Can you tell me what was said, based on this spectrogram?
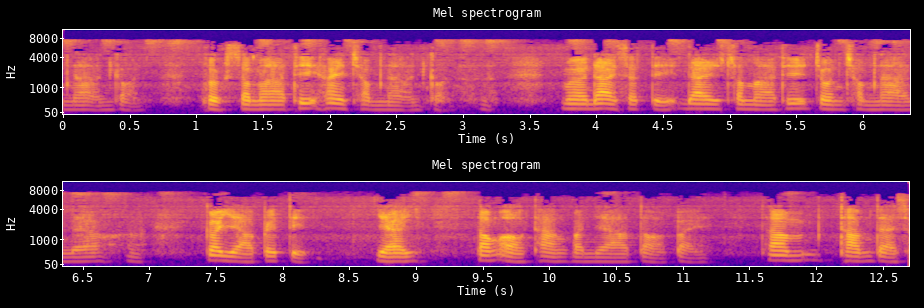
ำนาญก่อน ฝึกสมาธิให้ชำนาญก่อน เมื่อได้สติได้สมาธิจนชำนาญแล้ว ก็อย่าไปติด อย่าต้องออกทางปัญญาต่อไป ถ้าทำแต่ส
